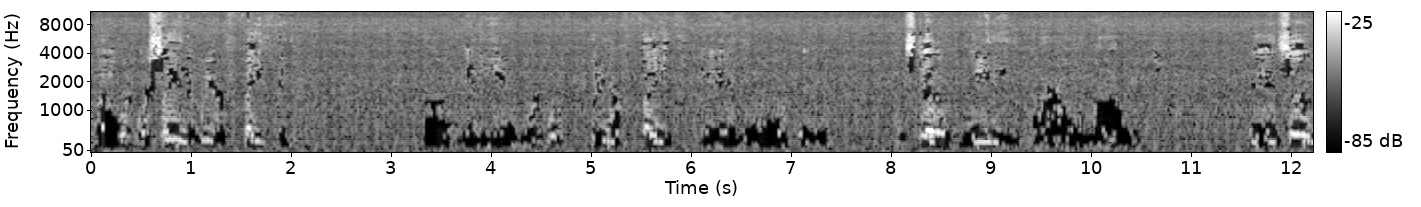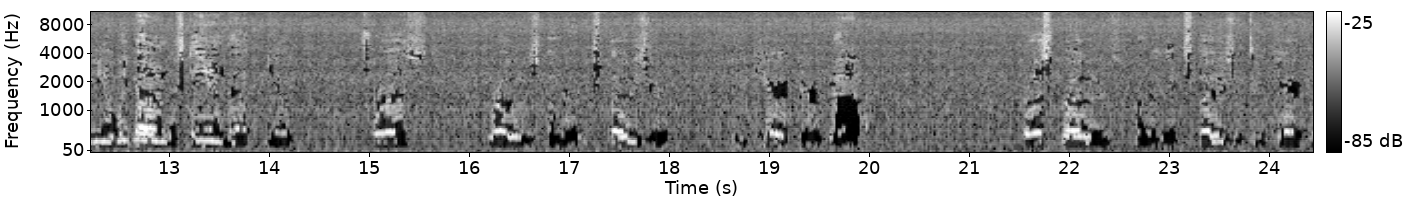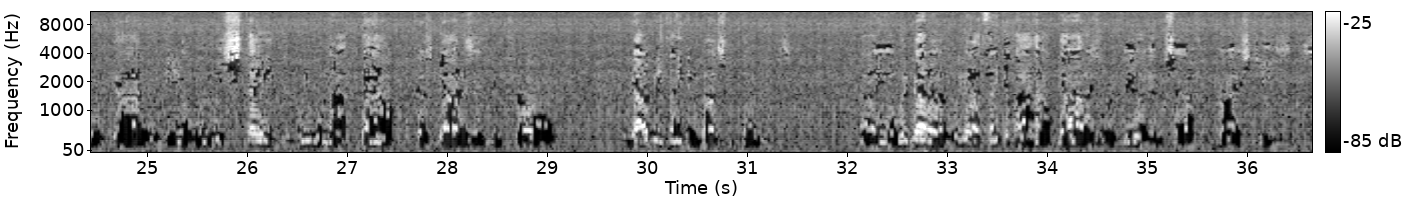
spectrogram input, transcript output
um, we're, we're saying that we are faith in Him. And we're putting our faith in instead of leaning on our own. And so, you know, we've got to understand that you know, trust grows under exposure to the character of God. Trust grows under exposure to the character of God. When, you know, when we state that we will not doubt because God is in control, we've got to be thinking about some things. Uh, you know, we've got we've got to think about how God has revealed himself in Christ Jesus.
